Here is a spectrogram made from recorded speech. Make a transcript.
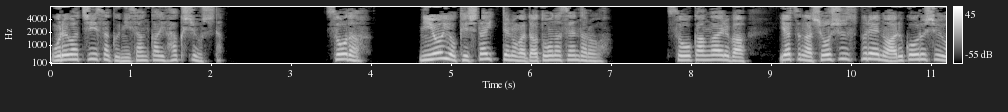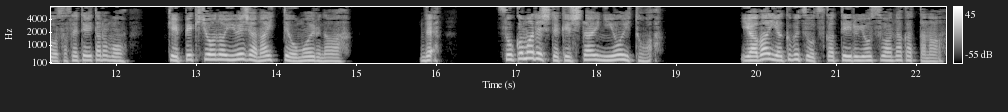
俺は小さく二三回拍手をした。そうだ。匂いを消したいってのが妥当な線だろう。そう考えれば、奴が消臭スプレーのアルコール臭をさせていたのも、潔癖症のゆえじゃないって思えるな。で、そこまでして消したい匂いとは？やばい薬物を使っている様子はなかったな。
